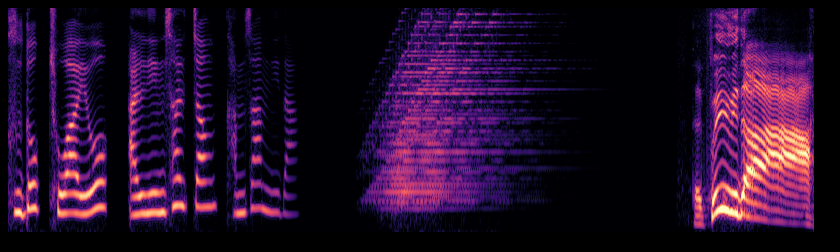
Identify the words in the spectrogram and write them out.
구독, 좋아요, 알림 설정 감사합니다. 덕분입니다.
